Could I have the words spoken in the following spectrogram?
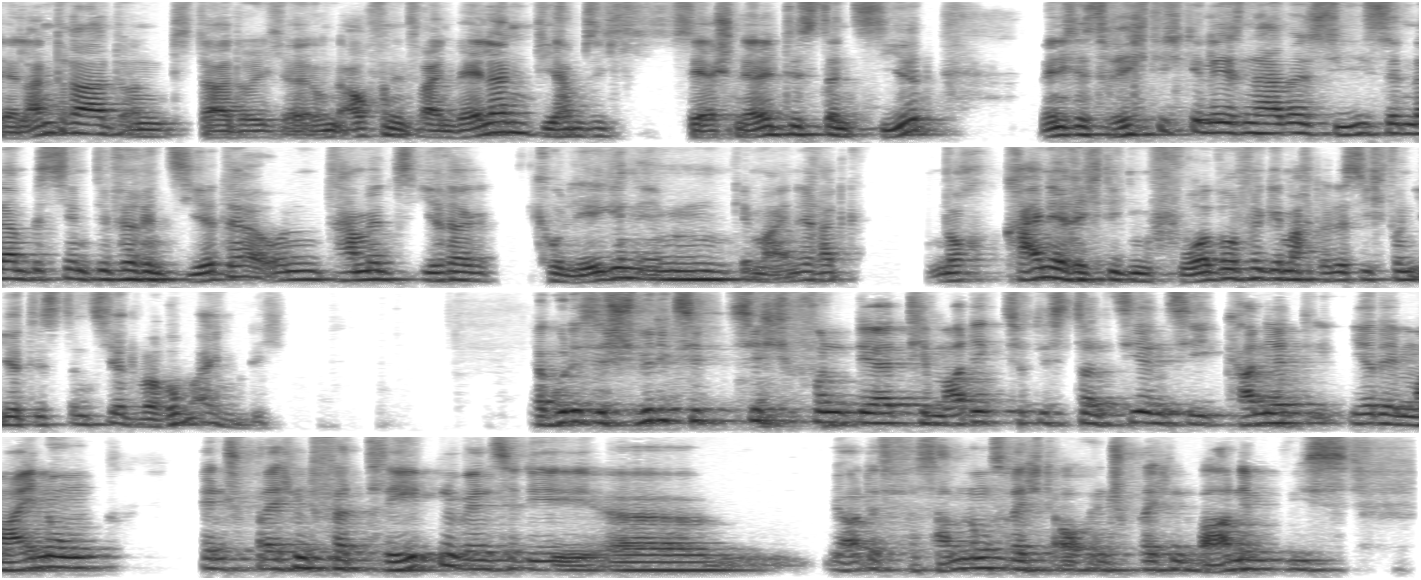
der Landrat und dadurch äh, und auch von den Freien Wählern, die haben sich sehr schnell distanziert wenn ich das richtig gelesen habe, Sie sind da ein bisschen differenzierter und haben mit Ihrer Kollegin im Gemeinderat noch keine richtigen Vorwürfe gemacht oder sich von ihr distanziert. Warum eigentlich? Ja gut, es ist schwierig, sich von der Thematik zu distanzieren. Sie kann ja ihre Meinung entsprechend vertreten, wenn sie die, äh, ja, das Versammlungsrecht auch entsprechend wahrnimmt, wie es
